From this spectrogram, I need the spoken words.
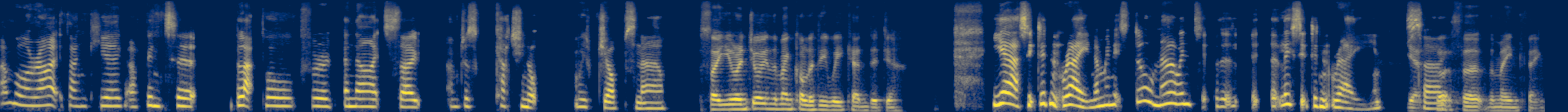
I'm all right, thank you. I've been to Blackpool for a, a night, so I'm just catching up with jobs now. So you're enjoying the bank holiday weekend, did you? Yes, it didn't rain. I mean, it's dull now, isn't it? But at least it didn't rain. Yeah, so. that's the, the main thing.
